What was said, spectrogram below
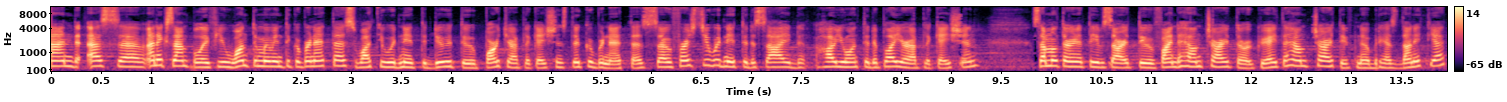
And as uh, an example, if you want to move into Kubernetes, what you would need to do to port your applications to Kubernetes. So first you would need to decide how you want to deploy your application. Some alternatives are to find a Helm chart or create a Helm chart if nobody has done it yet.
